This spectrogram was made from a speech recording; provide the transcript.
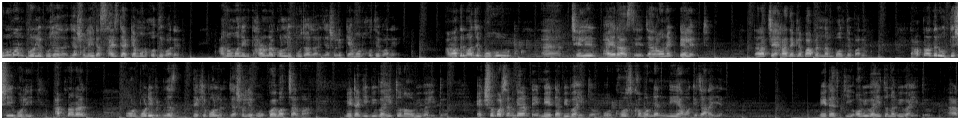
অনুমান করলে বোঝা যায় যে আসলে এটা সাইজটা কেমন হতে পারে। আনুমানিক ধারণা করলে বোঝা যায় যে আসলে কেমন হতে পারে। আমাদের মাঝে বহু ছেলে ভাইয়েরা আছে যারা অনেক ট্যালেন্ট তারা চেহারা দেখলে বাপের নাম বলতে পারে। আপনাদের উদ্দেশ্যেই বলি, আপনারা ওর বডি ফিটনেস দেখে বললেন যে আসলে ও কয় বাচ্চার মা? মেয়েটা কি বিবাহিত না অবিবাহিত? একশো পার্সেন্ট গ্যারান্টি মেয়েটা বিবাহিত। ওর খোঁজ খবর নেন, নিয়ে আমাকে জানাইয়েন। মেয়েটা কি অবিবাহিত না বিবাহিত? আর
